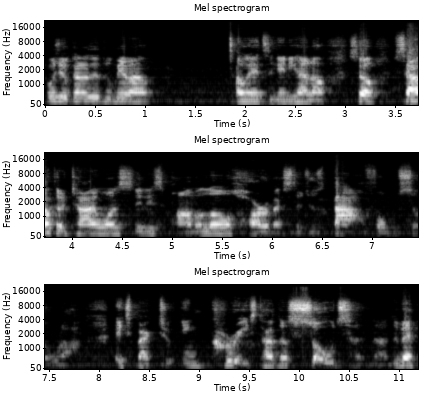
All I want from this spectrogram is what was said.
同学有看到这图片吗 ？OK，只给你看了。So southern Taiwan cities pomelo harvest 就是大丰收啦，expect to increase 它的收成啊，对不对？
